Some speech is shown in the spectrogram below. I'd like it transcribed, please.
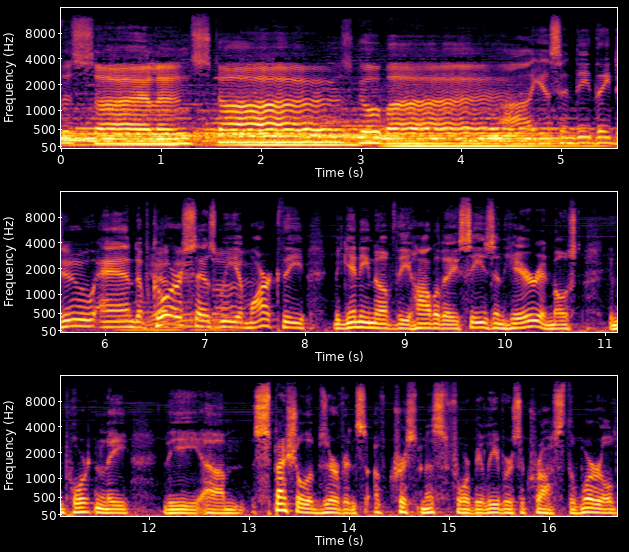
The silent stars go by. Yes, indeed they do. And of course, as we mark the beginning of the holiday season here, and most importantly, the um, special observance of Christmas for believers across the world.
